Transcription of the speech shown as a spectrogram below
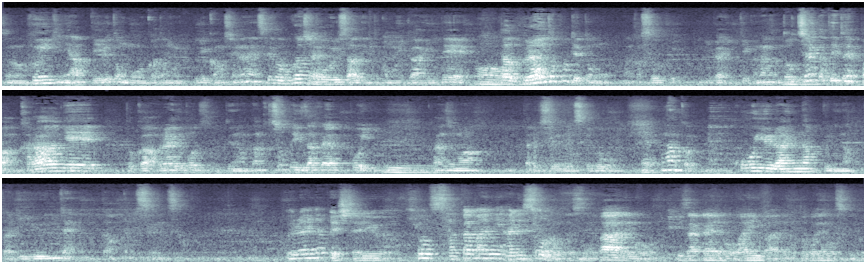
その雰囲気に合っていると思う方もいるかもしれないですけど僕はちょっとオイルサーディンと外で、ただフライドポテトもなんかすごく意外っていうかなんかどちらかというとやっぱ唐揚げとかフライドポテトっていうのはなんかちょっと居酒屋っぽいうん。感じもあったりするんですけどはいなんかこういうラインナップになった理由みたいなのってあったりするんですか？ラインナップでした理由は基本酒場にありそうなものですね。バーでも居酒屋でもワインバーでもどこでもですけど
